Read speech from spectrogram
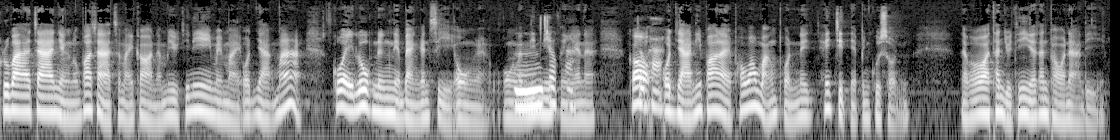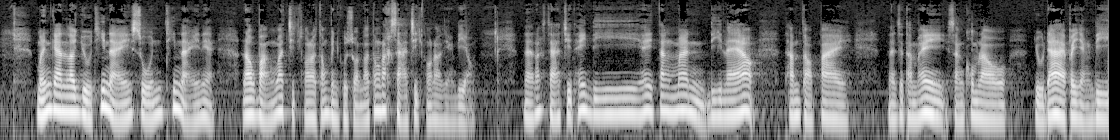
ครูบาอาจารย์อย่างหลวงพ่อสะอาดสมัยก่อนนะมาอยู่ที่นี่ใหม่ ๆ อดอยากมาก กล้วยลูกนึงเนี่ยแบ่งกันสี่องค์อะองค์ละนิดๆอย่างเงี้ยนะ ก็อดอยากนี่เพราะอะไร เพราะว่าหวังผลในให้จิตเนี่ยเป็นกุศลนะเพราะว่าท่านอยู่ที่นี่แล้วท่านภาวนาดี เหมือนกันเราอยู่ที่ไหนศูนย์ที่ไหนเนี่ยเราหวังว่าจิตของเราต้องเป็นกุศล เราต้องรักษาจิตของเราอย่างเดียวนะรักษาจิตให้ดีให้ตั้งมั่นดีแล้วทำต่อไปนะจะทำให้สังคมเราอยู่ได้ไปอย่างดี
